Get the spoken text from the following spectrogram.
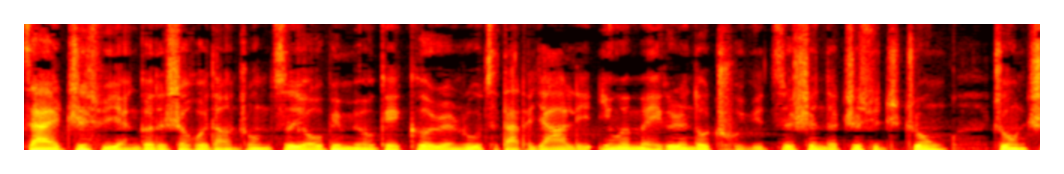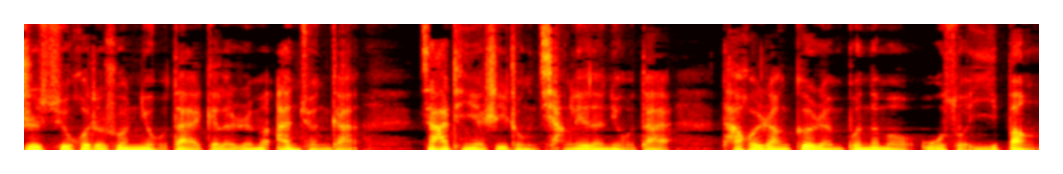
在秩序严格的社会当中，自由并没有给个人如此大的压力，因为每个人都处于自身的秩序之中。这种秩序或者说纽带给了人们安全感。家庭也是一种强烈的纽带，它会让个人不那么无所依傍。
